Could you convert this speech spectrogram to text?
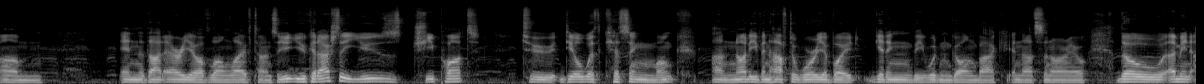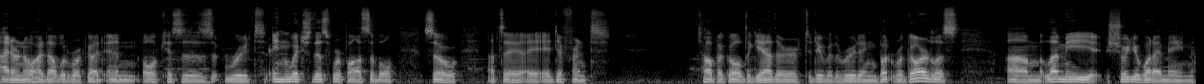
um, in that area of Long Life Town. So you, you could actually use Cheapot to deal with kissing Monk and not even have to worry about getting the wooden gong back in that scenario. Though, I mean, I don't know how that would work out in All Kisses route in which this were possible, so that's a, a, different topic altogether to do with routing. But regardless, um, let me show you what I mean.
